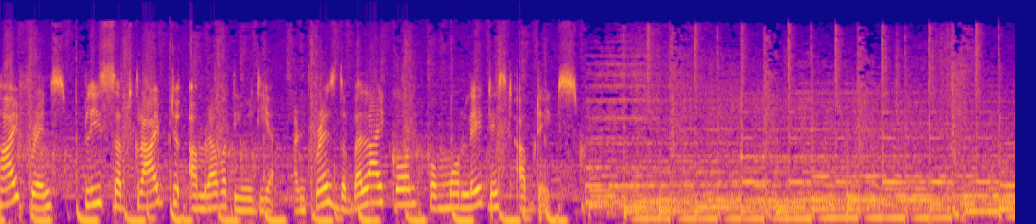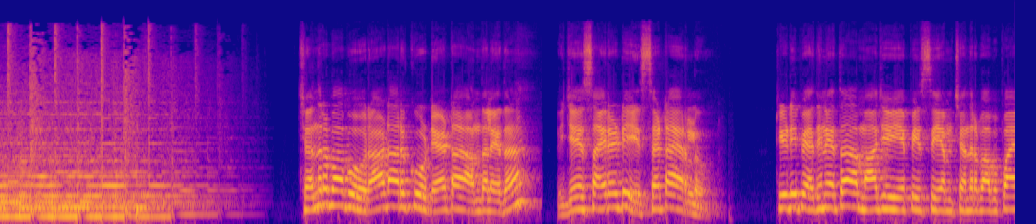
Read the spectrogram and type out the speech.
Hi friends please subscribe to Amaravati media and press the bell icon for more latest updates Chandrababu రాడార్కు డేటా అందలేదా? విజయసాయిరెడ్డి సెటైర్లు. టీడీపీ అధినేత మాజీ ఏపీ సీఎం చంద్రబాబుపై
